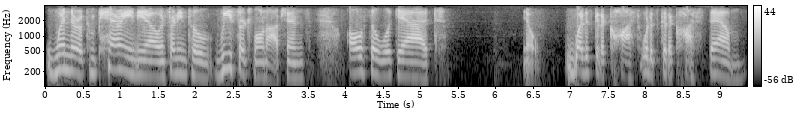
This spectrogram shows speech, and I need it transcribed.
when they're comparing, you know, and starting to research loan options, also look at, you know, what it's going to cost, what it's going to cost them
